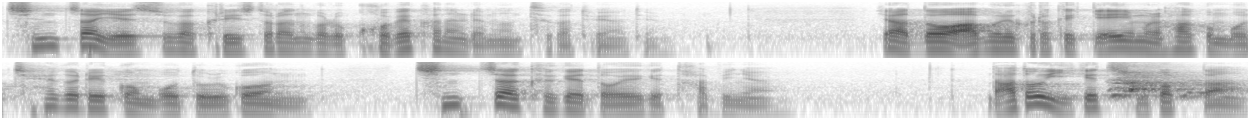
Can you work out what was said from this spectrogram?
진짜 예수가 그리스도라는 걸로 고백하는 렘넌트가 돼야 돼요. 야, 너 아무리 그렇게 게임을 하고 뭐 책을 읽고 뭐 놀건 진짜 그게 너에게 답이냐? 나도 이게 즐겁다.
